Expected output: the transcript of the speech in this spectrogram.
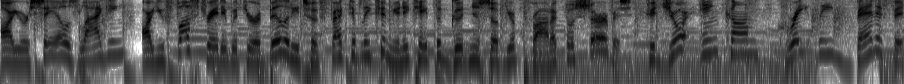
are your sales lagging? Are you frustrated with your ability to effectively communicate the goodness of your product or service? Could your income greatly benefit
